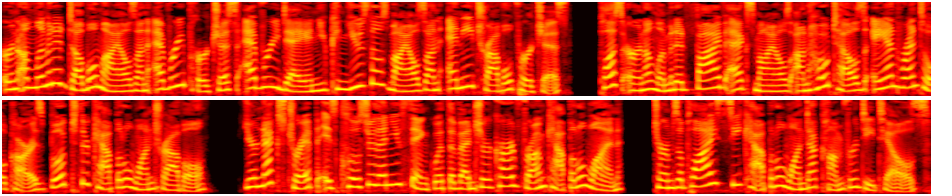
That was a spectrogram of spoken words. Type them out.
Earn unlimited double miles on every purchase every day, and you can use those miles on any travel purchase. Plus, earn unlimited 5x miles on hotels and rental cars booked through Capital One Travel. Your next trip is closer than you think with the Venture Card from Capital One. Terms apply. See CapitalOne.com for details.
